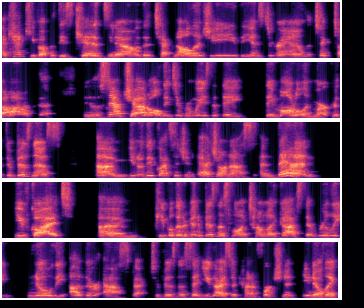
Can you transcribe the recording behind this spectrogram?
i can't keep up with these kids you know the technology the instagram the tiktok the you know the snapchat all these different ways that they they model and market their business. Um you know they've got such an edge on us. And then you've got um people that have been in business a long time like us that really know the other aspect to business that you guys are kind of fortunate you know like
